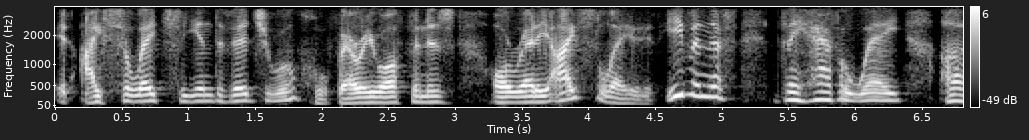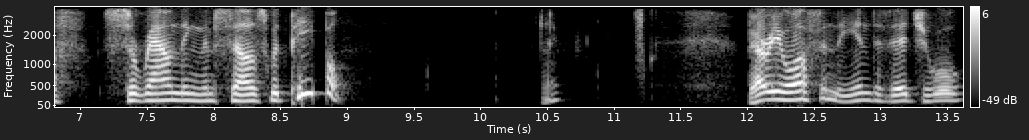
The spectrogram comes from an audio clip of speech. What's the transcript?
It isolates the individual, who very often is already isolated, even if they have a way of surrounding themselves with people. Right? Very often, the individual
